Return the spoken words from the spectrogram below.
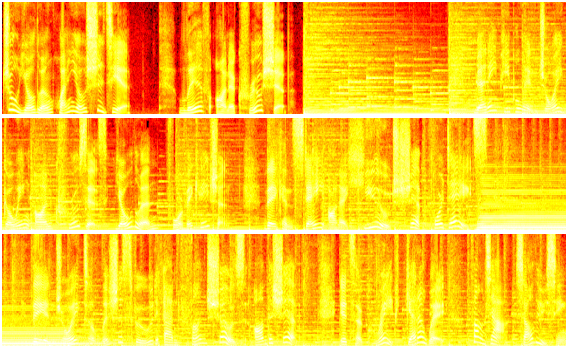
住游轮环游世界，live on a cruise ship。Many people enjoy going on cruises 游轮 for vacation. They can stay on a huge ship for days. They enjoy delicious food and fun shows on the ship. It's a great getaway. 放假小旅行。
